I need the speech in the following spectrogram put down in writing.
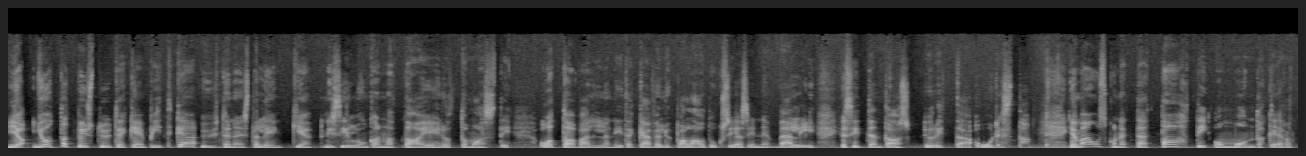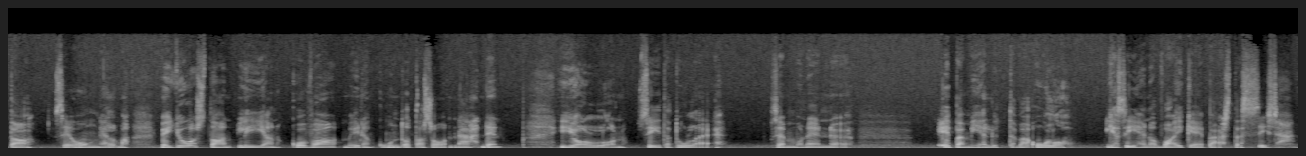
Ja jotta pystyy tekemään pitkää yhtenäistä lenkkiä, niin silloin kannattaa ehdottomasti ottaa välillä niitä kävelypalautuksia sinne väliin ja sitten taas yrittää uudestaan. Ja mä uskon, että tämä tahti on monta kertaa se ongelma. Me juostaan liian kovaa meidän kuntotasoon nähden, jolloin siitä tulee semmoinen epämiellyttävä olo ja siihen on vaikea päästä sisään.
